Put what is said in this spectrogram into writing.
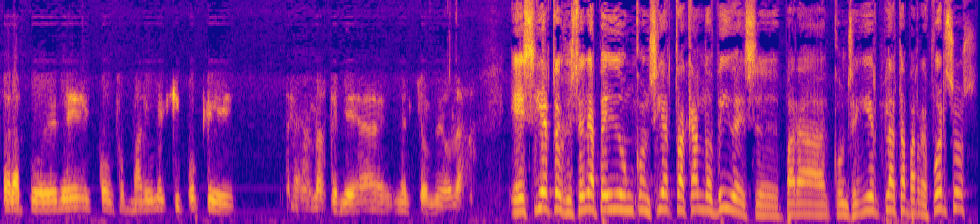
para poder eh, conformar un equipo que haga la pelea en el torneo de la A. ¿Es cierto que usted le ha pedido un concierto a Carlos Vives eh, para conseguir plata para refuerzos?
